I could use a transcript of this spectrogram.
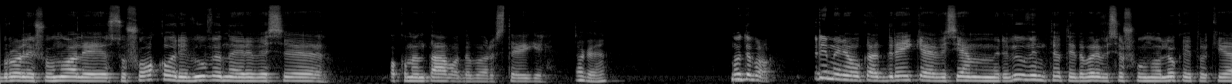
broliai šaunuoliai sušoko, reviewina ir visi pakomentavo dabar staigiai. Okay. Nu, tipo, priminiau, kad reikia visiems reviewinti, tai dabar visi šaunuoliukai tokie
